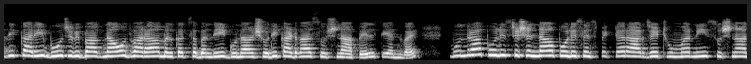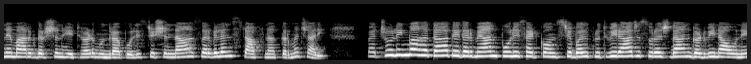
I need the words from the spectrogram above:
અધિકારી ભુજ વિભાગનાઓ દ્વારા મિલકત સંબંધી ગુના શોધી કાઢવા સૂચના આપેલ તે અન્વયે મુન્દ્રા પોલીસ સ્ટેશનના પોલીસ ઇન્સ્પેક્ટર આરજે ઠુમ્મરની સૂચના અને માર્ગદર્શન હેઠળ મુન્દ્રા પોલીસ સ્ટેશનના સર્વેલન્સ સ્ટાફના કર્મચારી પેટ્રોલિંગમાં હતા તે દરમિયાન police head constable Prithviraj Surajdan ગઢવીનાઓને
